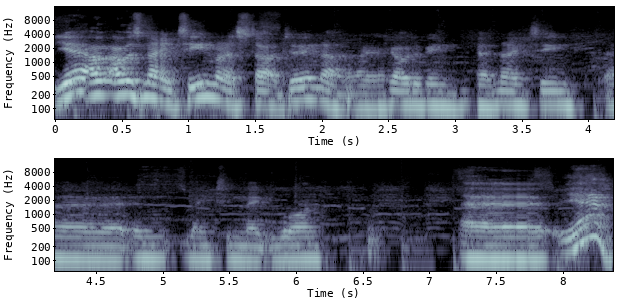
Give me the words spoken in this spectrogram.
Yeah, I, I, was 19 when I started doing that. Like I would have been uh, 19 uh, in 1991. Uh, yeah,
